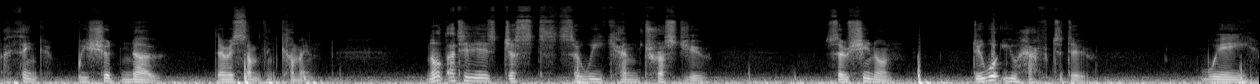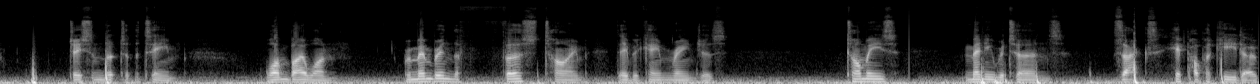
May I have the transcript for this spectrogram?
I think, we should know there is something coming. Not that it is just so we can trust you. So, Shinon, do what you have to do. We, Jason looked at the team, one by one, remembering the first time they became Rangers. Tommy's many returns, Zack's hip hop aikido,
